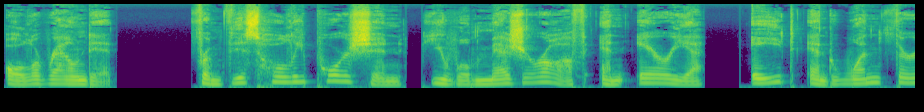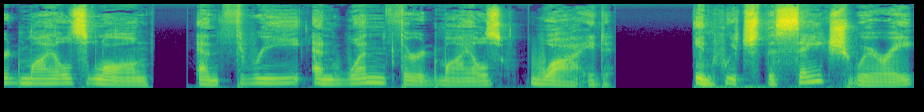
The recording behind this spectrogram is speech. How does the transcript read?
all around it. From this holy portion, you will measure off an area eight and one third miles long and three and one third miles wide, in which the sanctuary,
